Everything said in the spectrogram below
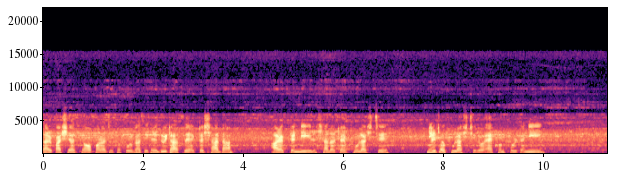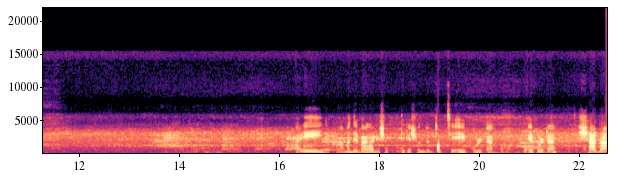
তার পাশে আছে অপরাজিতা ফুল গাছ। এখানে দুইটা আছে, একটা সাদা আর একটা নীল। সাদাটায় ফুল আসছে। নীলটা ফুল আসছিল, এখন ফুলটা নেই। এই দেখো, আমাদের বাগানে সব থেকে সৌন্দর্য হচ্ছে এই ফুলটা। এই ফুলটা সাদা,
